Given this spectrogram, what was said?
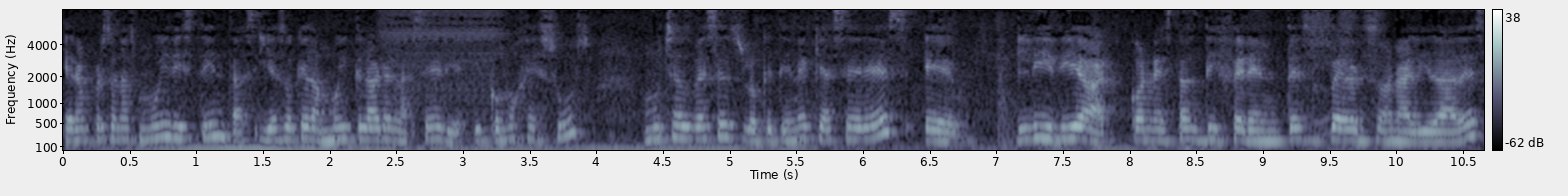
eran personas muy distintas y eso queda muy claro en la serie. Y cómo Jesús muchas veces lo que tiene que hacer es eh, lidiar con estas diferentes personalidades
